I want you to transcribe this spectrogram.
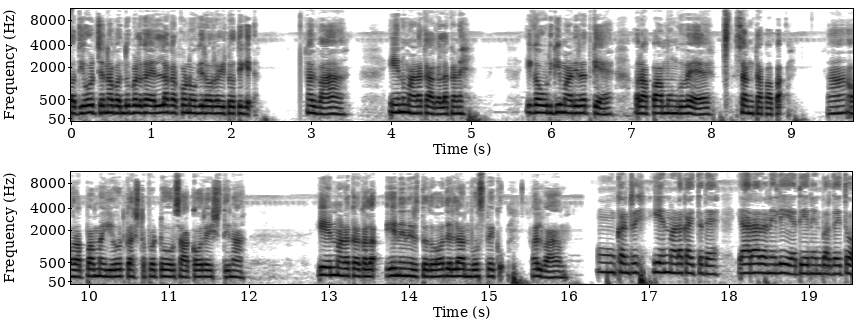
ಹದಿನೇಳು ಜನ ಬಂಧು ಬಳಗ ಎಲ್ಲ ಕರ್ಕೊಂಡು ಹೋಗಿರೋರು ಇಟ್ಟೊತ್ತಿಗೆ ಅಲ್ವಾ? ಏನು ಮಾಡೋಕ್ಕಾಗಲ್ಲ ಕಣೆ. ಈಗ ಹುಡುಗಿ ಮಾಡಿರೋದಕ್ಕೆ ಅವ್ರ ಅಪ್ಪ ಅಮ್ಮಂಗುವೆ ಸಂಕಟ ಪಾಪ. ಹಾಂ ಅವ್ರ ಅಪ್ಪ ಅಮ್ಮ ಇವ್ರು ಕಷ್ಟಪಟ್ಟು ಸಾಕೋರೆ ಇಷ್ಟು ದಿನ. ಏನು ಮಾಡೋಕ್ಕಾಗಲ್ಲ ಏನೇನಿರ್ತದೋ ಅದೆಲ್ಲ ಅನುಭವಿಸ್ಬೇಕು ಅಲ್ವಾ? ಹ್ಞೂ ಕಣ್ರಿ ಏನು ಮಾಡೋಕ್ಕಾಯ್ತದೆ? ಯಾರು ಅನಿಲಿ ಅದೇನೇನು ಬರ್ದೈತೋ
